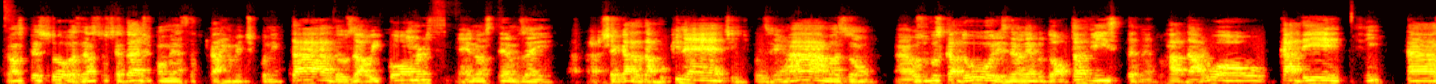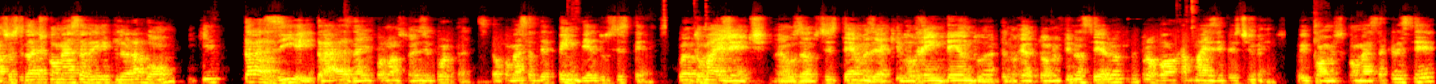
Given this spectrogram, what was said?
então as pessoas, né, a sociedade começa a ficar realmente conectada, usar o e-commerce. Aí nós temos aí a chegada da Booknet, depois vem a Amazon, ah, os buscadores, né, eu lembro do Alta Vista, né, do Radar Wall, KD, enfim. A sociedade começa a ver que aquilo era bom e que trazia e traz né, informações importantes. Então começa a depender dos sistemas. Quanto mais gente né, usando sistemas e aquilo rendendo, né, tendo retorno financeiro, que provoca mais investimentos. O e-commerce começa a crescer,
